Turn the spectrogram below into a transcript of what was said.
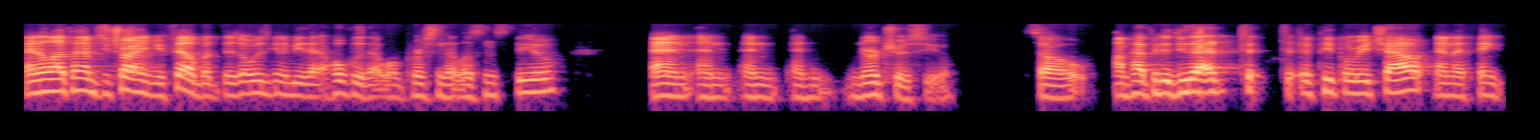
and a lot of times you try and you fail, but there's always going to be that hopefully that one person that listens to you and and and and nurtures you. So I'm happy to do that to, to, if people reach out, and I think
